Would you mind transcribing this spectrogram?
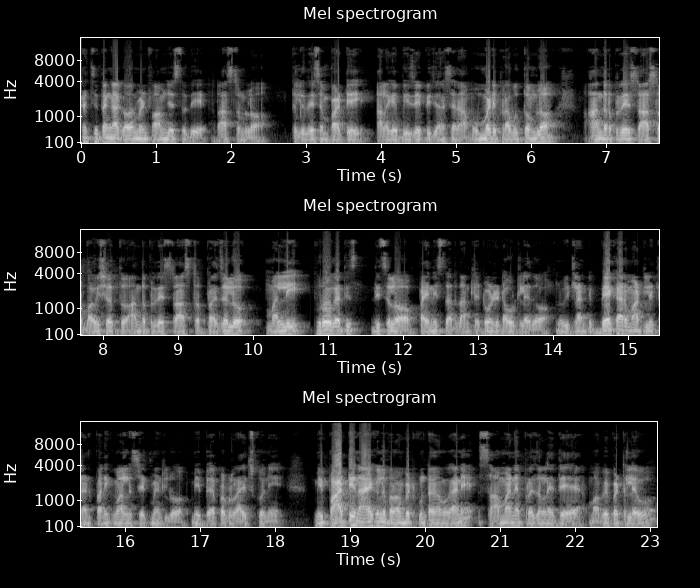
ఖచ్చితంగా గవర్నమెంట్ ఫామ్ చేస్తుంది రాష్ట్రంలో. తెలుగుదేశం పార్టీ అలాగే బీజేపీ జనసేన ఉమ్మడి ప్రభుత్వంలో ఆంధ్రప్రదేశ్ రాష్ట్ర భవిష్యత్తు ఆంధ్రప్రదేశ్ రాష్ట్ర ప్రజలు మళ్ళీ పురోగతి దిశలో పయనిస్తారు. దాంట్లో ఎటువంటి డౌట్ లేదు. నువ్వు ఇట్లాంటి బేకారు మాటలు ఇట్లాంటి పనికి మాలిన స్టేట్మెంట్లు మీ పేపర్లో రాయించుకొని మీ పార్టీ నాయకులను భ్రమ పెట్టుకుంటామేమో కానీ సామాన్య ప్రజలనైతే మభ్యపెట్టలేవు.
